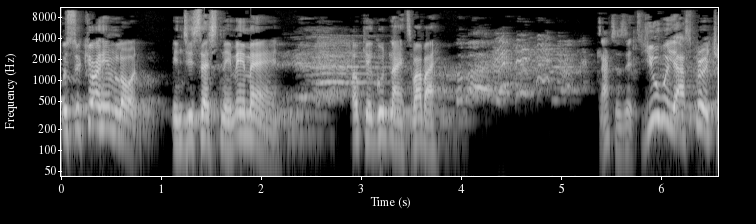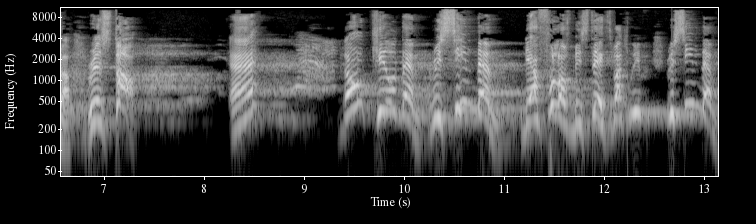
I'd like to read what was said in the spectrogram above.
We secure him, Lord. In Jesus' name. Amen. Okay, good night. Bye bye. That is it. You we are spiritual. Restore. Eh? Don't kill them. Receive them. They are full of mistakes, but we receive them.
